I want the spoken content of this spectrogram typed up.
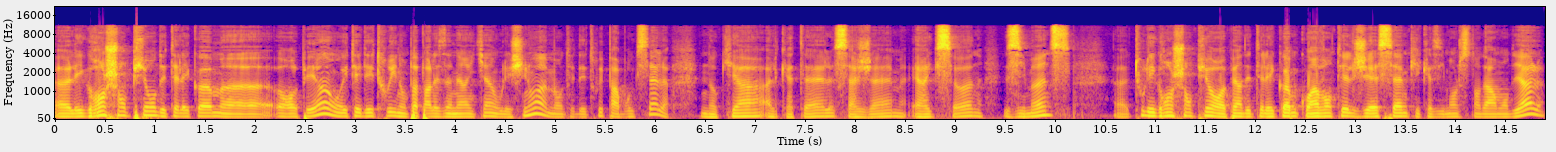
les grands champions des télécoms européens ont été détruits non pas par les Américains ou les Chinois, mais ont été détruits par Bruxelles. Nokia, Alcatel, Sagem, Ericsson, Siemens, tous les grands champions européens des télécoms qui ont inventé le GSM, qui est quasiment le standard mondial,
